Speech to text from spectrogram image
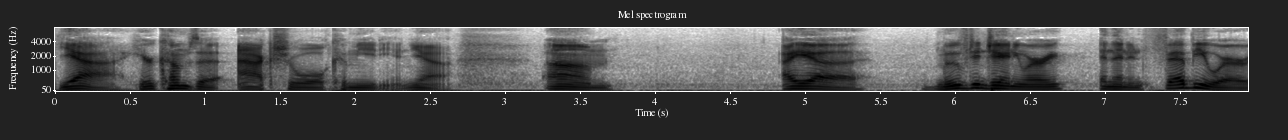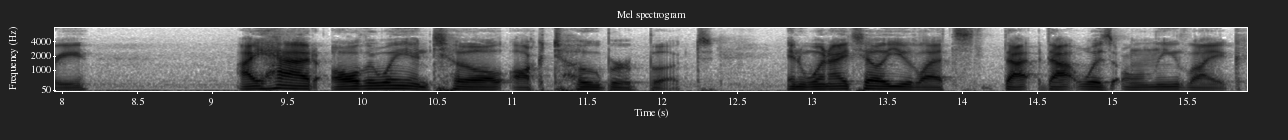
Yeah, here comes an actual comedian. Yeah. Um, I uh, moved in January, and then in February, I had all the way until October booked. And when I tell you let's that that was only like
